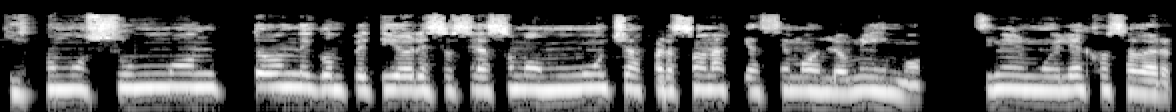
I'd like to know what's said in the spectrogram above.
que somos un montón de competidores, o sea, somos muchas personas que hacemos lo mismo sin ir muy lejos, a ver,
